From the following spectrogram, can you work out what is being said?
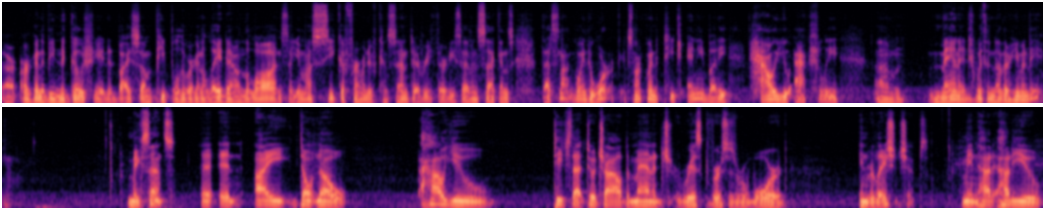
are, are going to be negotiated by some people who are going to lay down the law and say you must seek affirmative consent every 37 seconds, that's not going to work. It's not going to teach anybody how you actually um, manage with another human being. Makes sense. And I don't know how you teach that to a child to manage risk versus reward in relationships. I mean, how, do- how do you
